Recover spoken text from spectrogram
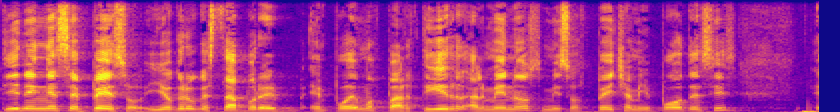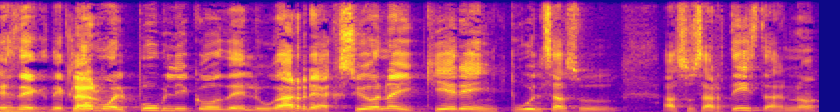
tienen ese peso. Y yo creo que está por el- eh, podemos partir, al menos, mi sospecha, mi hipótesis, es de, de Claro. cómo el público del lugar reacciona y quiere e impulsa a, su- a sus artistas, ¿no?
